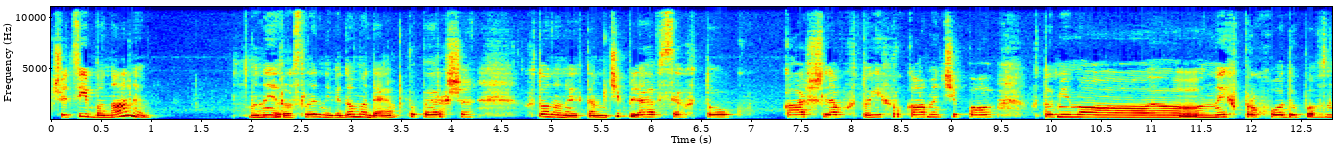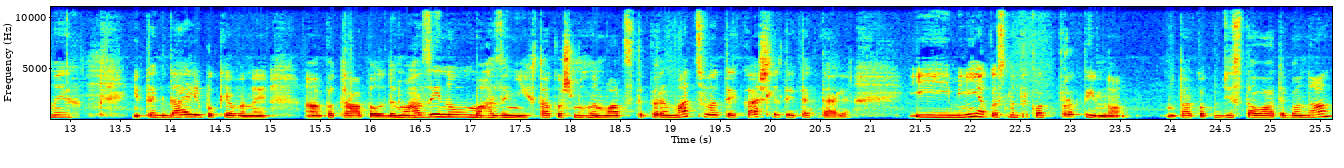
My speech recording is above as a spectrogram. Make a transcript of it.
що ці банани. Вони росли невідомо де, по-перше, хто на них там чіплявся, хто кашляв, хто їх руками чіпав, хто мимо е, них проходив повз них і так далі, поки вони потрапили до магазину. В магазині їх також могли мацати, перемацувати, кашляти і так далі. І мені якось, наприклад, противно ну, от діставати банан,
